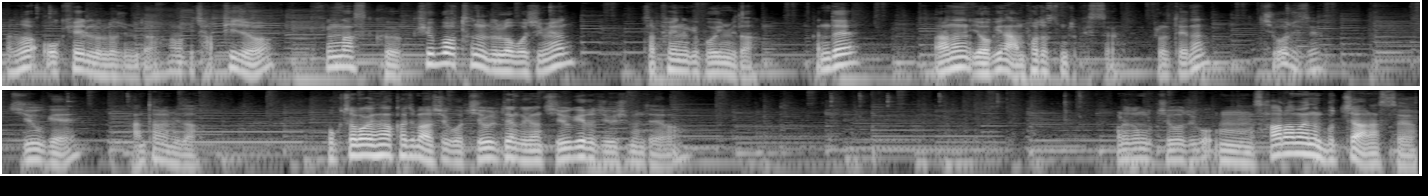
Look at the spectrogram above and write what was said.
그래서 OK를 눌러줍니다. 이렇게 잡히죠? quick mask Q 버튼을 눌러보시면 잡혀있는 게 보입니다. 근데 나는 여기는 안 퍼졌으면 좋겠어요. 그럴 때는 지워주세요. 지우개. 간단합니다. 복잡하게 생각하지 마시고 지울 땐 그냥 지우개로 지우시면 돼요 어느 정도 지워주고? 음 사람에는 묻지 않았어요.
